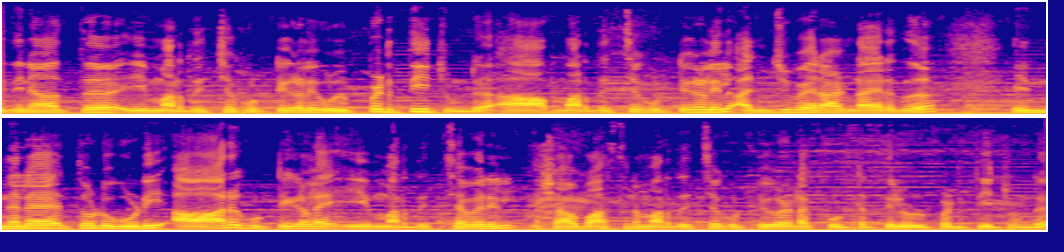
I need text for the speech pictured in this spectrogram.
ഇതിനകത്ത് ഈ മർദ്ദിച്ച കുട്ടികളെ ഉൾപ്പെടുത്തിയിട്ടുണ്ട്. ആ മർദ്ദിച്ച കുട്ടികളിൽ അഞ്ചു പേരാണ് ഉണ്ടായിരുന്നത്. ഇന്നലത്തോടുകൂടി ആറ് കുട്ടികളെ ഈ മർദ്ദിച്ചവരിൽ ഷഹബാസിനെ മർദ്ദിച്ച കുട്ടികളുടെ കൂട്ടത്തിൽ ഉൾപ്പെടുത്തിയിട്ടുണ്ട്.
